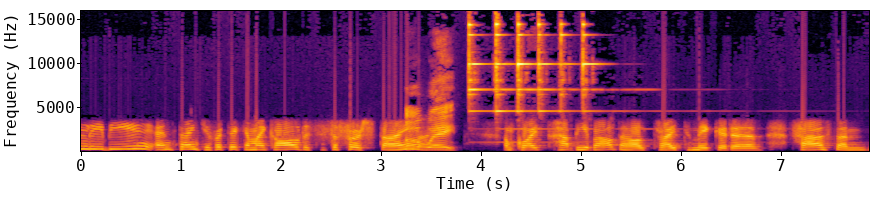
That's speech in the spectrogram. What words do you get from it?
Libby, and thank you for taking my call. This is the first time. Oh, wait. I'm, I'm quite happy about. I'll try to make it uh, fast. I'm a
